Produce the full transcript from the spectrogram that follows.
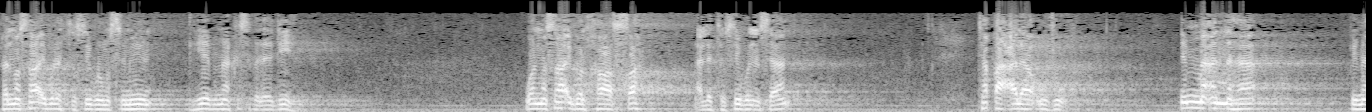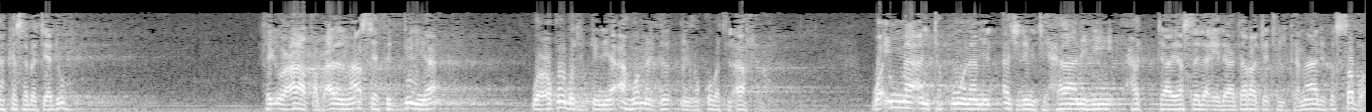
فالمصائب التي تصيب المسلمين هي بما كسبت أيديهم. والمصائب الخاصة التي تصيب الإنسان تقع على وجوه. إما أنها بما كسبت يده فيعاقب على المعصية في الدنيا وعقوبة الدنيا أهون من عقوبة الآخرة. وإما أن تكون من أجل امتحانه حتى يصل إلى درجة الكمال في الصبر.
